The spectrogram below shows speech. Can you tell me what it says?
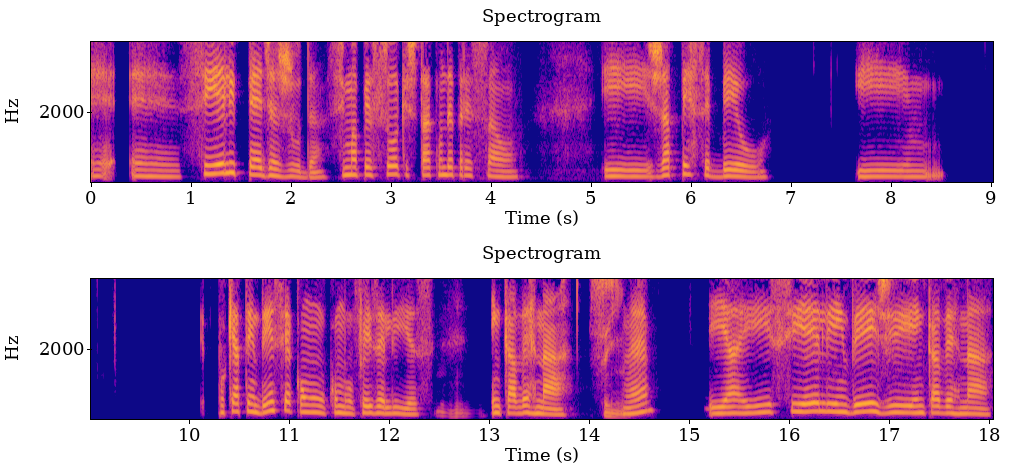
É, é, se ele pede ajuda, se uma pessoa que está com depressão e já percebeu e porque a tendência é como, como fez Elias, uhum. Encavernar. Sim. Né? E aí, se ele, em vez de encavernar,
